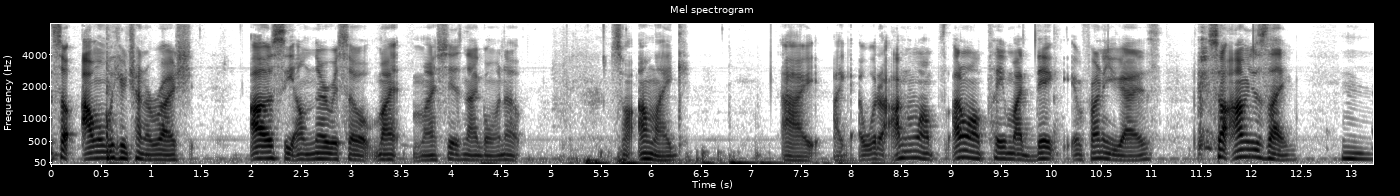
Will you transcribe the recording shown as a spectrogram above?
so I'm over here trying to rush. Obviously, I'm nervous, so my my shit is not going up. So I'm like, I like I would I don't want I don't want to play my dick in front of you guys. So I'm just like, hmm,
